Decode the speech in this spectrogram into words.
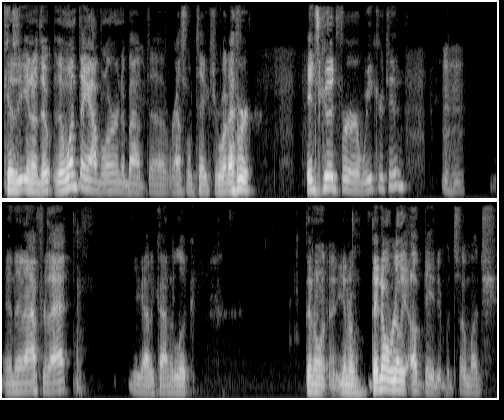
Because you know the the one thing I've learned about uh, WrestleTix or whatever, it's good for a week or 2 hmm and then after that, you got to kind of look. They don't, you know, they don't really update it, but so much.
